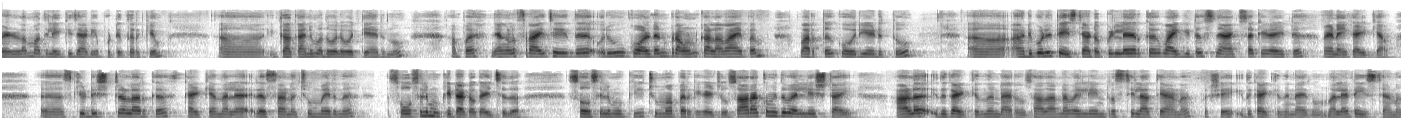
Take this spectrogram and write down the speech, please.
വെള്ളം അതിലേക്ക് ചാടിയെ പൊട്ടിത്തെറിക്കും. ഇക്കാക്കാനും അതുപോലെ പറ്റിയായിരുന്നു. അപ്പോൾ ഞങ്ങൾ ഫ്രൈ ചെയ്ത് ഒരു ഗോൾഡൻ ബ്രൗൺ കളറായപ്പം വറുത്ത് കോരിയെടുത്തു. അടിപൊളി ടേസ്റ്റ് ആട്ടോ. പിള്ളേർക്ക് വൈകിട്ട് സ്നാക്സൊക്കെ ആയിട്ട് വേണമെങ്കിൽ കഴിക്കാം. സ്ക്യൂഡ് ഇഷ്ടമുള്ളവർക്ക് കഴിക്കാൻ നല്ല രസമാണ് ചുമ്മാ ഇരുന്ന് സോസിൽ മുക്കിയിട്ടാട്ടോ കഴിച്ചത്. സോസിൽ മുക്കി ചുമ്മാ പെറുക്കി കഴിച്ചു. സാറാക്കും ഇത് വലിയ ഇഷ്ടമായി ആൾ ഇത് കഴിക്കുന്നുണ്ടായിരുന്നു. സാധാരണ വലിയ ഇൻട്രസ്റ്റ് ഇല്ലാത്തതാണ് പക്ഷേ ഇത് കഴിക്കുന്നുണ്ടായിരുന്നു. നല്ല ടേസ്റ്റാണ്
